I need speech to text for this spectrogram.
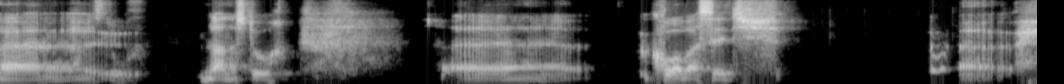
Eh, Den er stor. Eh, Kovacic uh,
